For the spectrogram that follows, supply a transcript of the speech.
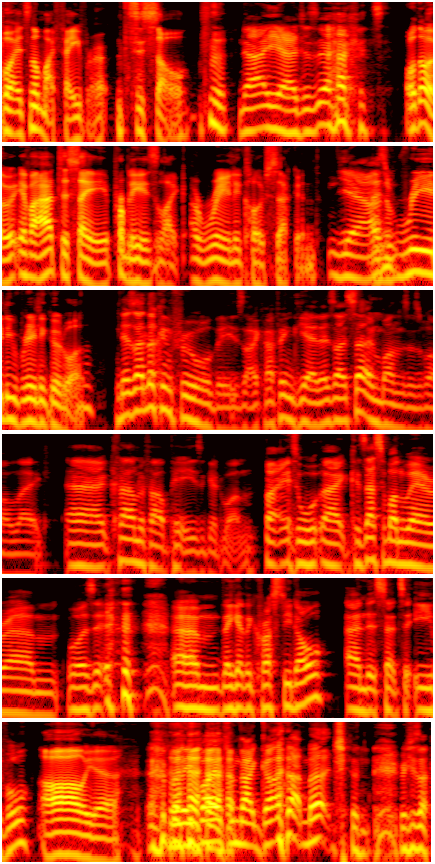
but it's not my favorite. It's his soul. no, yeah, just yeah, Although, if I had to say, it probably is like a really close second. yeah. It's a really, really good one. There's like looking through all these, like I think yeah, there's like certain ones as well. Like uh, Clown Without Pity is a good one, but it's all like because that's the one where um, what was it? um, they get the crusty doll and it's set to evil, Oh yeah, but they buy it from that guy, that merchant, which is like,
